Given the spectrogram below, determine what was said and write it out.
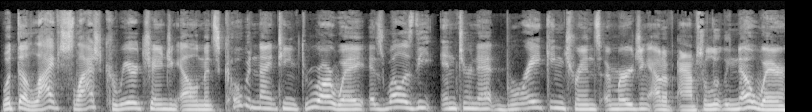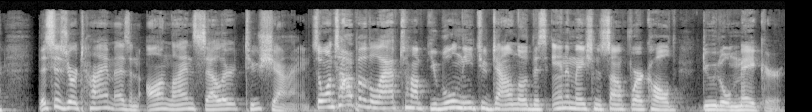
With the life slash career changing elements COVID 19 threw our way, as well as the internet breaking trends emerging out of absolutely nowhere, this is your time as an online seller to shine. So, on top of the laptop, you will need to download this animation software called Doodle Maker.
